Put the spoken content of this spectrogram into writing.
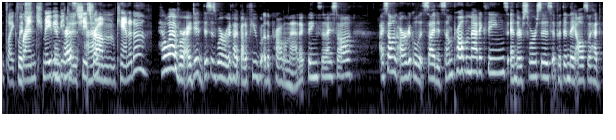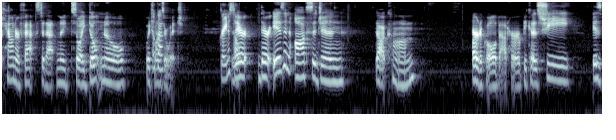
It's like French, maybe because she's from Canada. However, I did. This is where we're going to talk about a few of the problematic things that I saw. I saw an article that cited some problematic things and their sources, but then they also had counter facts to that, and I, so I don't know which okay. ones are which. Grain of salt. There, there is an Oxygen.com article about her because she is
